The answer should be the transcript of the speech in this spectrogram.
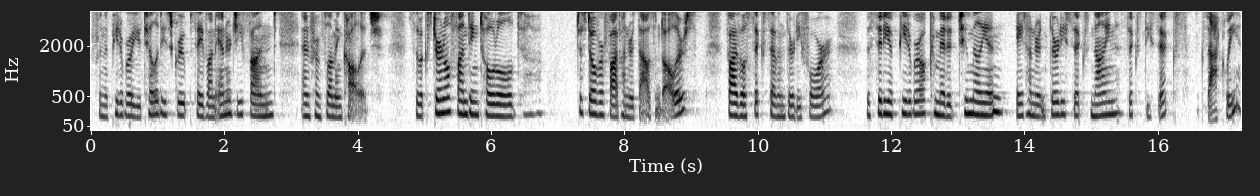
from the Peterborough Utilities Group Save on Energy Fund, and from Fleming College. So external funding totaled just over $500,000, 506,734. The City of Peterborough committed 2,836,966 exactly.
